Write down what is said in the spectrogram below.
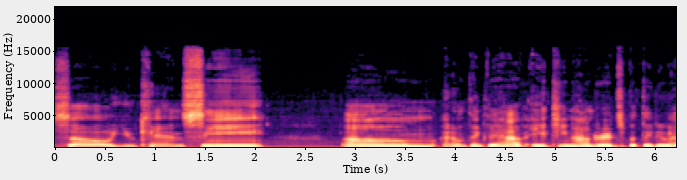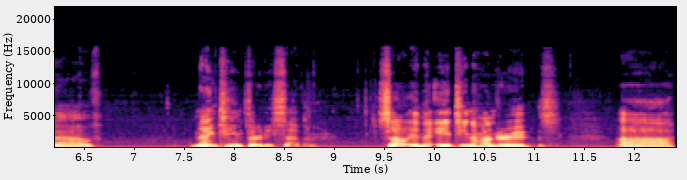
So you can see, um, I don't think they have 1800s, but they do have 1937. So in the 1800s, uh,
